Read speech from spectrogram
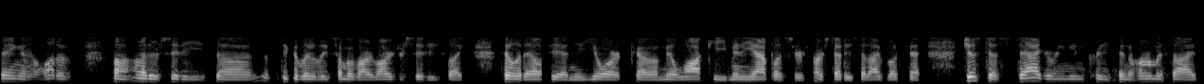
thing in a lot of uh, other cities, uh, particularly some of our larger cities like Philadelphia, New York, uh, Milwaukee, Minneapolis are, are studies that I've looked at. Just a staggering increase in homicides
